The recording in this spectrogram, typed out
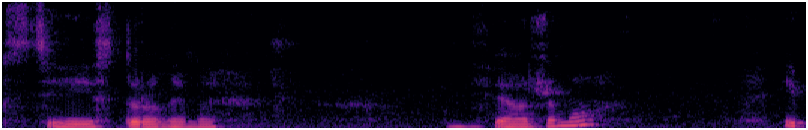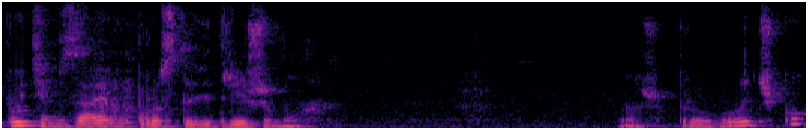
з цієї сторони ми в'яжемо і потім зайву просто відріжемо нашу проволочку.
